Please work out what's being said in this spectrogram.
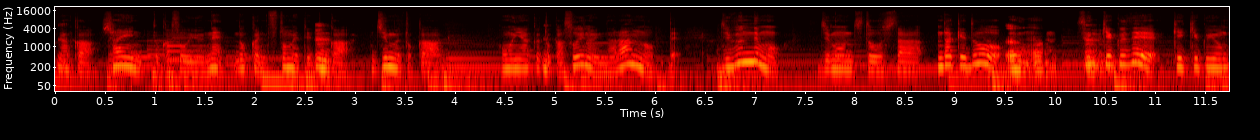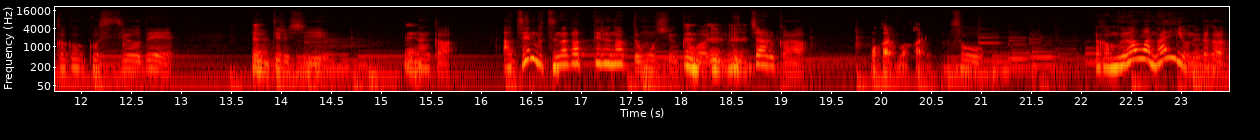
なんか社員とかそういうねどっかに勤めてとか、事務とか翻訳とかそういうのにならんのって自分でも自問自答したんだけど、うんうん。接客で結局4カ国語必要でやってるし、うん。なんかあ全部つながってるなって思う瞬間はうんうんうん。めっちゃあるから、わかるわかる。そうだから無駄はないよね。だから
